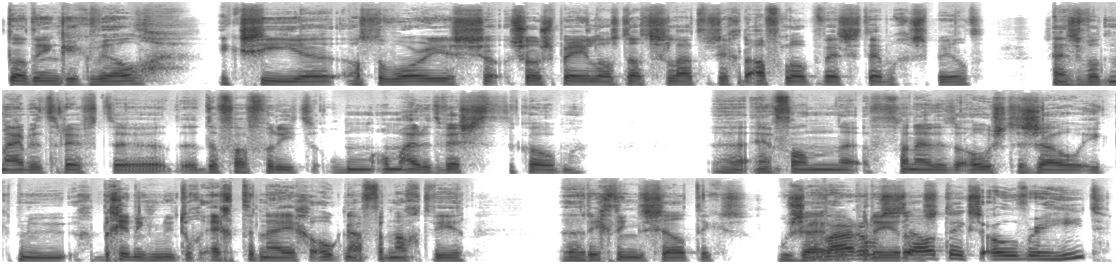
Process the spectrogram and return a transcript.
dat denk ik wel. Ik zie uh, als de Warriors zo, spelen als dat ze, laten zeggen, de afgelopen wedstrijd hebben gespeeld, zijn ze wat mij betreft uh, de, de, favoriet om, om uit het westen te komen. Uh, en van, vanuit het oosten zou ik nu, begin ik nu toch echt te neigen, ook naar vannacht weer, richting de Celtics. Hoe zij Waarom Celtics als... overheat?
